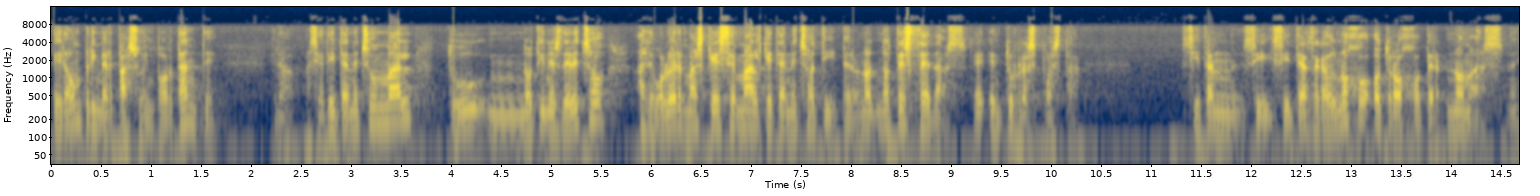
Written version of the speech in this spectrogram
era un primer paso importante. Era, si a ti te han hecho un mal, tú no tienes derecho a devolver más que ese mal que te han hecho a ti, pero no, te excedas eh, en tu respuesta. Si te, han, si, te han sacado un ojo, otro ojo, pero no más. ¿eh?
